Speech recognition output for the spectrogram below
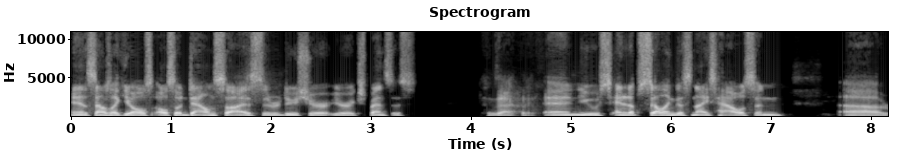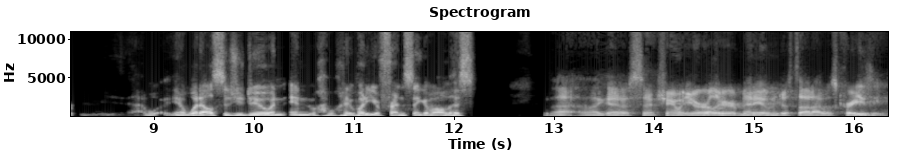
and it sounds like you also also downsized to reduce your your expenses. Exactly. And you ended up selling this nice house and uh, you know, what else did you do, and and what, what do your friends think of all this? Uh, like I was sharing with you earlier, many of them just thought I was crazy.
